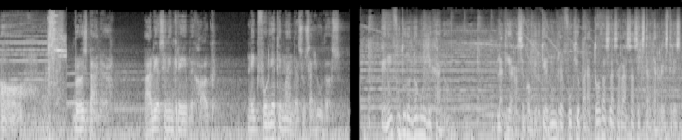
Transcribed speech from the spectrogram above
Oh. Bruce Banner, alias el increíble Hulk. Nick Furia te manda sus saludos. En un futuro no muy lejano, la Tierra se convirtió en un refugio para todas las razas extraterrestres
